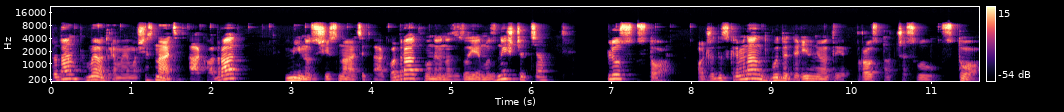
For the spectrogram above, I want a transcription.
доданки, ми отримаємо 16а квадрат мінус 16а квадрат, вони у нас взаємознищаться, плюс 100. Отже, дискримінант буде дорівнювати просто числу 100.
